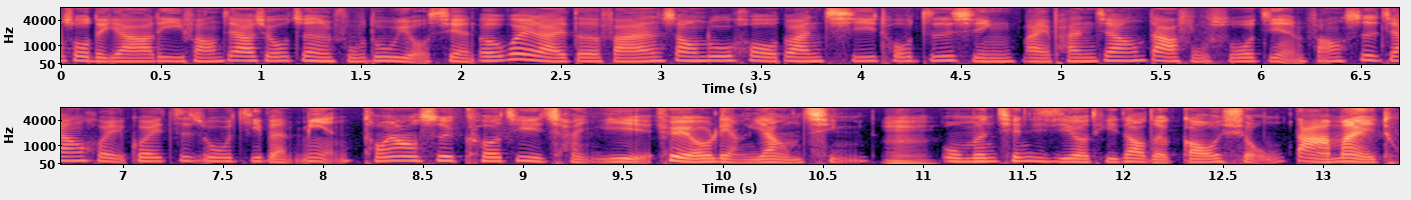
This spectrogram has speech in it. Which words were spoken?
售的压力，房价修正幅度有限。而未来的法案上路后，短期投资型买盘将大幅缩减，房市将回归自住基本面。同样是科技产业，却有两样情。嗯，我们前几集有提到的高雄大卖土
